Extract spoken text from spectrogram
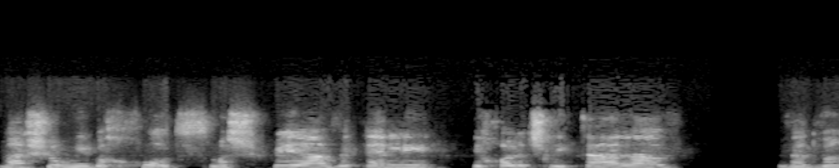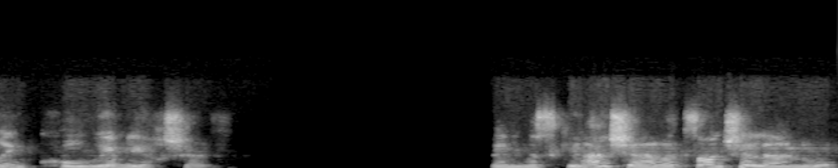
משהו מבחוץ משפיע ואין לי יכולת שליטה עליו, והדברים קורים לי עכשיו. ואני מזכירה שהרצון שלנו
